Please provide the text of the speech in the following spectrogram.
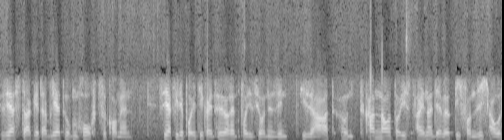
sehr stark etabliert, um hochzukommen. Sehr viele Politiker in höheren Positionen sind dieser Art und Kannauto ist einer, der wirklich von sich aus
